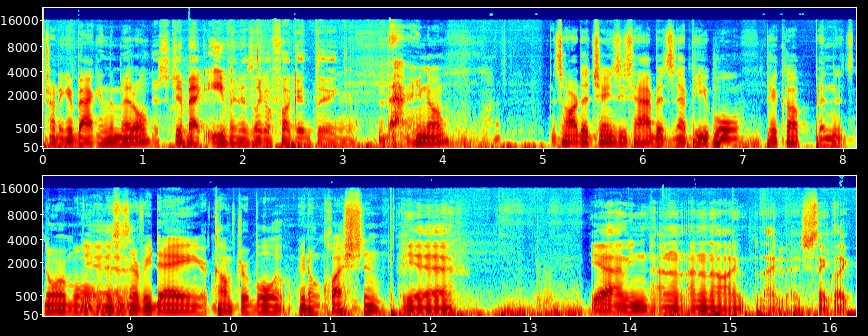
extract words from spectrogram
Trying to get back in the middle, Just get back even is like a fucking thing. you know, it's hard to change these habits that people pick up, and it's normal. and This is every day. You're comfortable. You don't question. Yeah. Yeah, I mean, I don't, I don't know. I, I, I just think like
